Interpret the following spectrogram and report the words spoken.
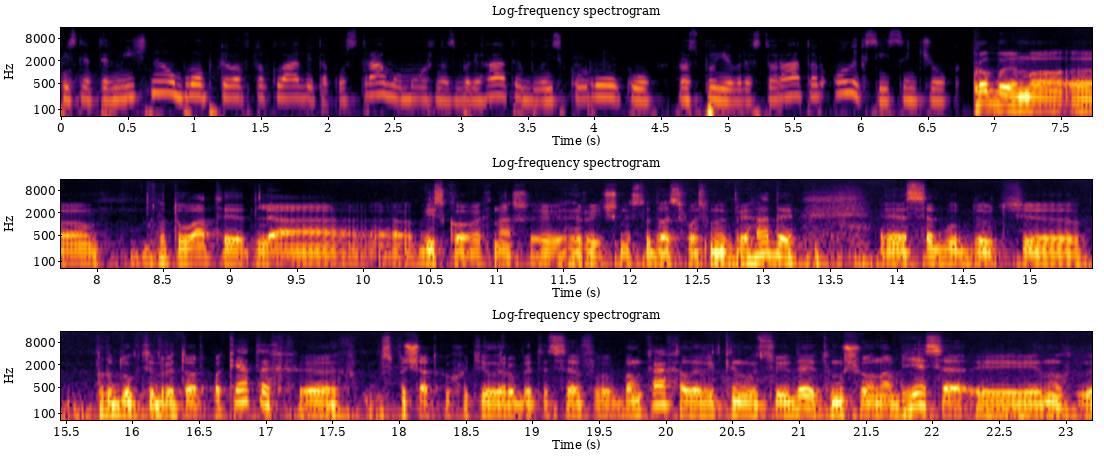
Після термічної обробки в автоклаві таку страву можна зберігати близько року, розповів ресторатор Олексій Сенчук. Пробуємо е, готувати для е, військових нашої героїчної 128-ї бригади. Е, Це будуть продукти в ретор-пакетах. Е, Спочатку хотіли робити це в банках, але відкинули цю ідею, тому що вона б'ється і ну, е,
